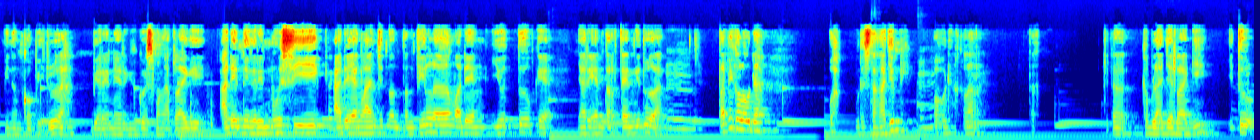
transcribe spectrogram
minum kopi dulu lah, biar energi gue semangat lagi. Ada yang dengerin musik, ada yang lanjut nonton film, ada yang YouTube kayak nyari entertain gitu lah. Hmm. Tapi kalau udah, wah, udah setengah jam nih, Mhm. oh udah kelar. Kita, kita ke belajar lagi, itu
